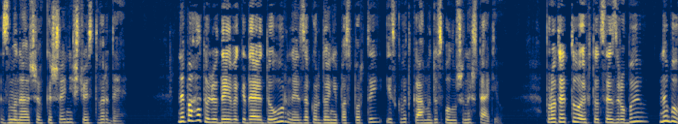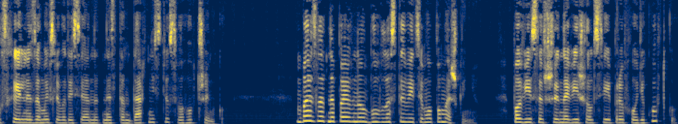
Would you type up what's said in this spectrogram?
зминаючи в кишені щось тверде. Небагато людей викидають до урни закордонні паспорти із квитками до Сполучених Штатів. Проте той, хто це зробив, не був схильний замислюватися над нестандартністю свого вчинку. Безлад, напевно, був властивий цьому помешканню. Повісивши на вішалці при вході куртку,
